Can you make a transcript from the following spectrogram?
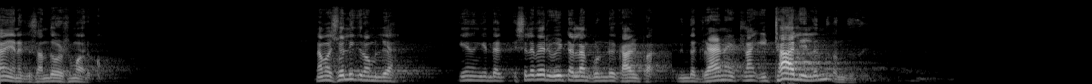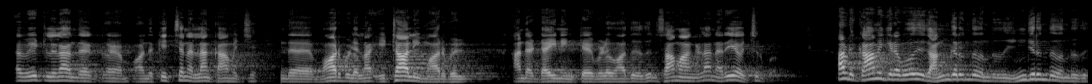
தான் எனக்கு சந்தோஷமாக இருக்கும். நம்ம சொல்லிக்கிறோம் இல்லையா? எனக்கு இந்த சில பேர் வீட்டெல்லாம் கொண்டு காமிப்பான் இந்த கிரானைட்லாம் இட்டாலியிலேருந்து வந்தது. வீட்டிலலாம் அந்த அந்த கிச்சனெல்லாம் காமிச்சு இந்த மார்பிள் எல்லாம் இட்டாலி மார்பிள் அந்த டைனிங் டேபிளும் அது இதுன்னு சாமான்கள்லாம் நிறைய வச்சுருப்போம். அப்படி காமிக்கிற போது இது அங்கேருந்து வந்தது இங்கிருந்து வந்தது.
